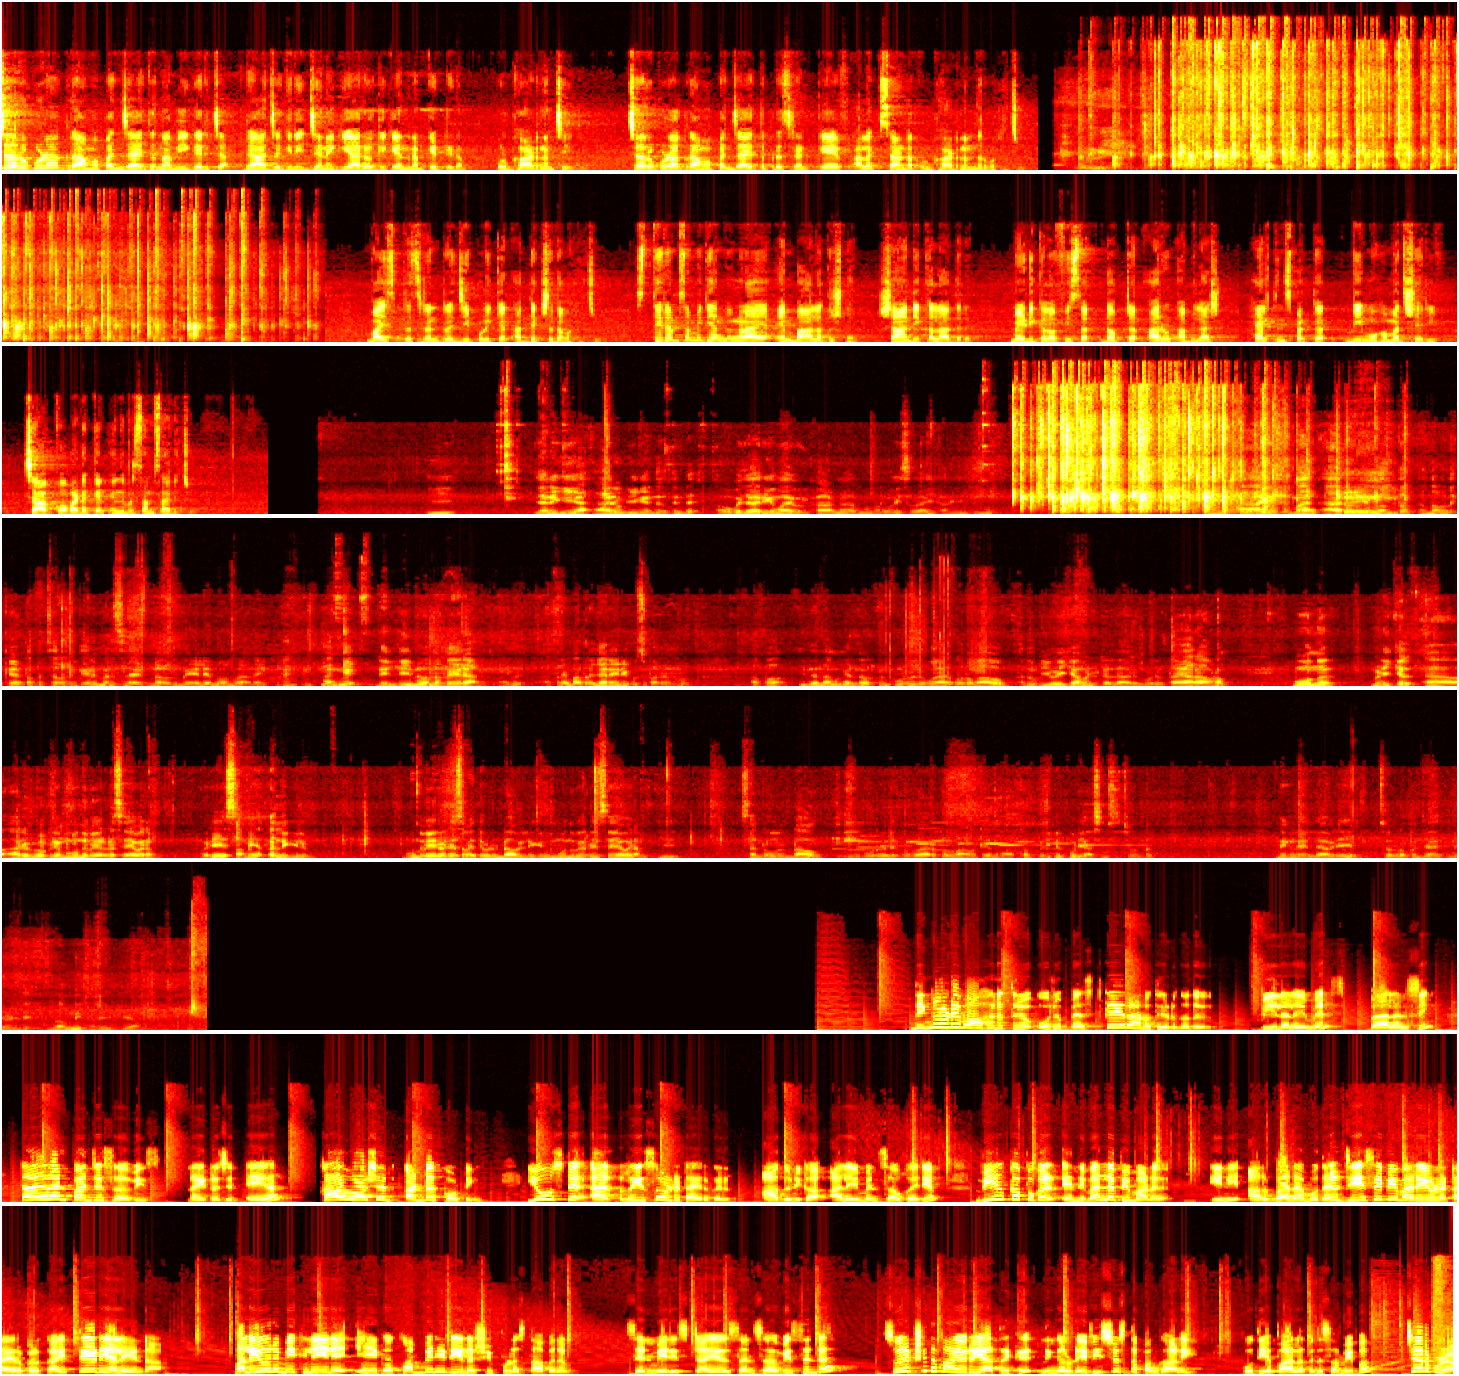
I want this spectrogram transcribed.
ചെറുപുഴ ഗ്രാമപഞ്ചായത്ത് നവീകരിച്ച രാജഗിരി ജനകീയാരോഗ്യ കേന്ദ്രം കെട്ടിടം ഉദ്ഘാടനം ചെയ്തു. ചെറുപുഴ ഗ്രാമപഞ്ചായത്ത് പ്രസിഡന്റ് കെ എഫ് അലക്സാണ്ടർ ഉദ്ഘാടനം നിർവഹിച്ചു. വൈസ് പ്രസിഡന്റ് റജി പുളിക്കൽ അധ്യക്ഷത വഹിച്ചു. സ്ഥിരം സമിതി അംഗങ്ങളായ M Balakrishnan Shanti Kaladharan medical officer doctor Arun Abhilash health inspector V Muhammad Sharif Chacko Vadakkan എന്നിവർ സംസാരിച്ചു. ഈ ജനകീയ ആരോഗ്യ കേന്ദ്രത്തിന്റെ ഔപചാരികമായ ഉദ്ഘാടന കർമ്മം നിർവഹിച്ചതായി അറിയിക്കുന്നു. ആയുഷ്മാൻ ആരോഗ്യ മന്ദിർ എന്നുള്ളത് കേട്ടപ്പോൾ ചിലർക്കേലും മനസ്സിലായിട്ടുണ്ടാവും. അത് മേലെ നിന്ന് വന്നതാണ്. അങ്ങ് ഡൽഹിയിൽ നിന്ന് വന്ന പേരാണ്. അത് അത്രയും മാത്രമേ ഞാൻ അതിനെക്കുറിച്ച് പറയുള്ളൂ. അപ്പോൾ ഇത് നമുക്ക് എല്ലാവർക്കും കൂടുതൽ ഉപകാരപ്രദമാവും. അത് ഉപയോഗിക്കാൻ വേണ്ടിയിട്ട് എല്ലാവരും കൂടുതൽ തയ്യാറാവണം. മൂന്ന് മെഡിക്കൽ ആരോഗ്യവകുപ്പിലെ മൂന്ന് പേരുടെ സേവനം ഒരേ സമയത്തല്ലെങ്കിലും മൂന്ന് പേര് ഒരേ സമയത്ത് ഇവിടെ ഉണ്ടാവില്ലെങ്കിലും മൂന്ന് പേരുടെ സേവനം ഈ സെന്ററിൽ ഉണ്ടാവും. ഇത് കൂടുതൽ ഉപകാരപ്രദമാവട്ടെ എന്ന് മാത്രം ഒരിക്കൽ കൂടി ആശംസിച്ചുകൊണ്ട് നിങ്ങളെല്ലാവരെയും ചെറുത പഞ്ചായത്തിന് വേണ്ടി നന്ദി അറിയിക്കുകയാണ്. നിങ്ങളുടെ ഒരു ബെസ്റ്റ് കെയർ തേടുന്നത്? Wheel alignments tyre and puncture service nitrogen air car wash and undercoating used and resoled ടയറുകൾ ആധുനിക അലൈൻമെന്റ് സൗകര്യം വീൽ കപ്പുകൾ എന്നിവ ലഭ്യമാണ്. ഇനി അർബാന മുതൽ ജെ സി ബി വരെയുള്ള ടയറുകൾക്കായി തേടി അലയേണ്ട. മലയോര മേഖലയിലെ ഏക കമ്പനി ഡീലർഷിപ്പ് ഉള്ള സ്ഥാപനം. Saint Mary's tyres and service centre സുരക്ഷിതമായ ഒരു യാത്രയ്ക്ക് നിങ്ങളുടെ വിശ്വസ്ത പങ്കാളി. പുതിയ പാലത്തിന് സമീപം ചെറുപുഴ.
